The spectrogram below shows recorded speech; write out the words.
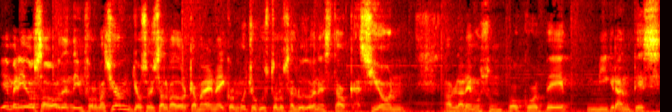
Bienvenidos a Orden de Información, yo soy Salvador Camarena y con mucho gusto los saludo en esta ocasión. Hablaremos un poco de migrantes.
